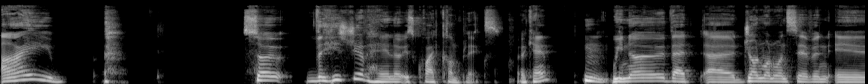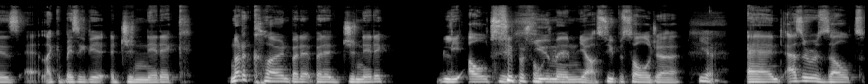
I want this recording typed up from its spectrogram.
I. So the history of Halo is quite complex, okay? Hmm. We know that uh, John 117 is uh, like basically a genetic, not a clone, but a, but a genetically altered Super soldier. human, yeah, super soldier. Yeah. And as a result,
